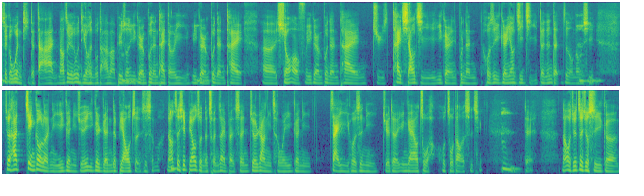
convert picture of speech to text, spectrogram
这个问题的答案，嗯、然后这个问题有很多答案嘛，比如说一个人不能太得意，嗯、一个人不能太呃 show off，一个人不能太举太消极，一个人不能或者一个人要积极等等等这种东西，嗯、就它建构了你一个你觉得一个人的标准是什么，然后这些标准的存在本身就让你成为一个你在意或者是你觉得应该要做好或做到的事情，嗯，对，然后我觉得这就是一个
